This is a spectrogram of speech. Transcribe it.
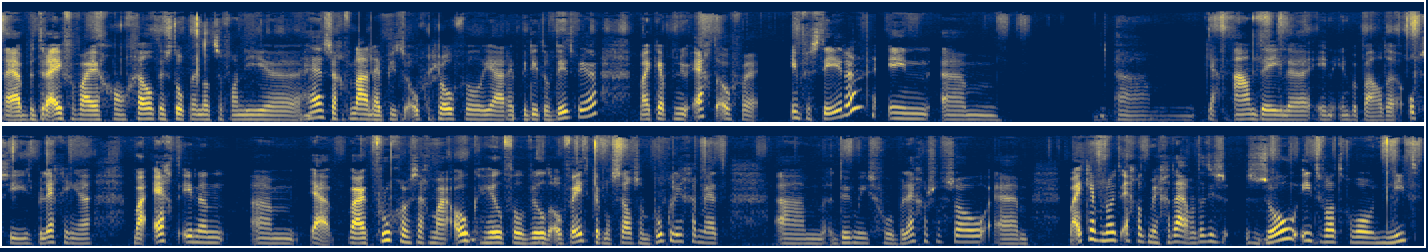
nou ja, bedrijven waar je gewoon geld in stopt en dat ze van die, hè, zeggen van nou dan heb je het over zoveel jaar heb je dit of dit weer. Maar ik heb het nu echt over investeren in um, um, ja, aandelen, in, in bepaalde opties, beleggingen. Maar echt in een um, ja, waar ik vroeger zeg maar ook heel veel wilde over weten. Ik heb nog zelfs een boek liggen met um, dummies voor beleggers of zo. Maar ik heb er nooit echt wat mee gedaan. Want dat is zoiets wat gewoon niet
